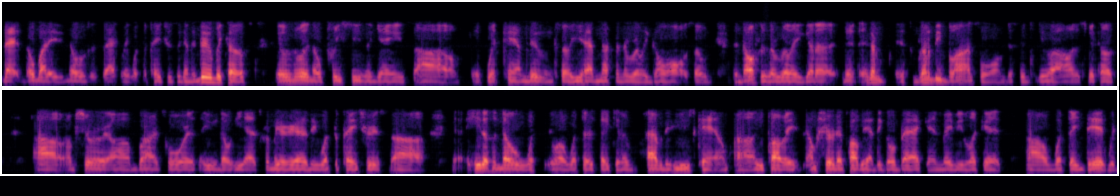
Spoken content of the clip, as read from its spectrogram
that nobody knows exactly what the Patriots are going to do because there was really no preseason games uh, with Cam Newton, so you have nothing to really go on. So the Dolphins are really gonna, they're gonna it's gonna be blind for them, just to be honest, because uh, I'm sure uh, Brian Flores, even though he has familiarity with the Patriots, uh, he doesn't know what well, what they're thinking of having to use Cam. Uh, he probably, I'm sure they probably had to go back and maybe look at uh, what they did with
